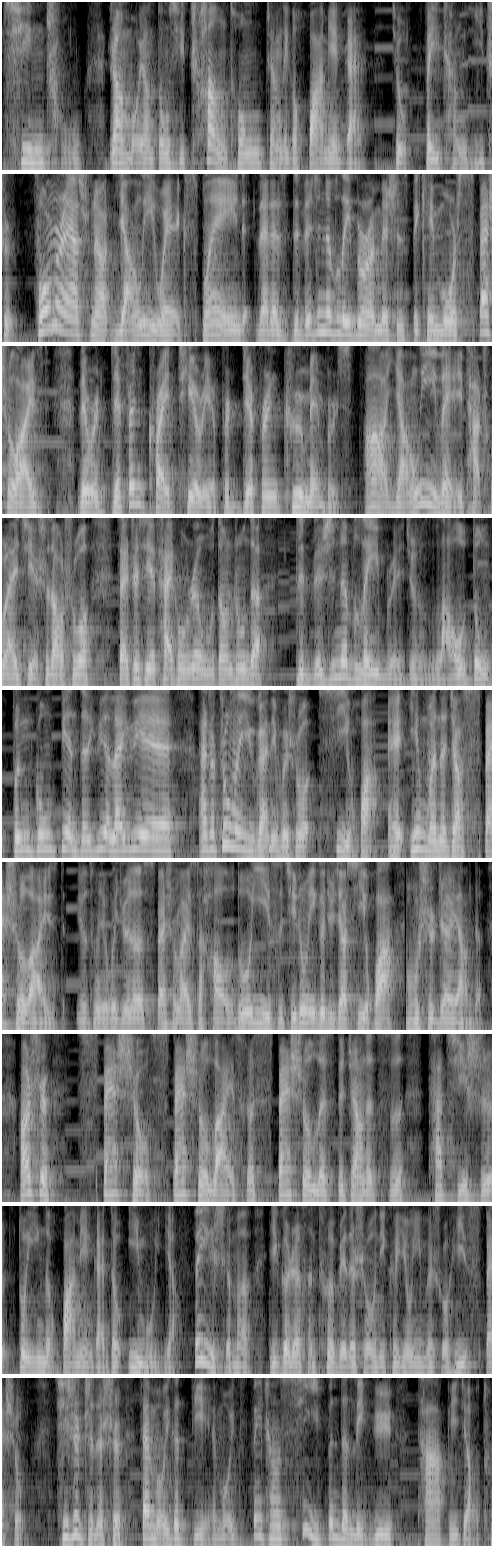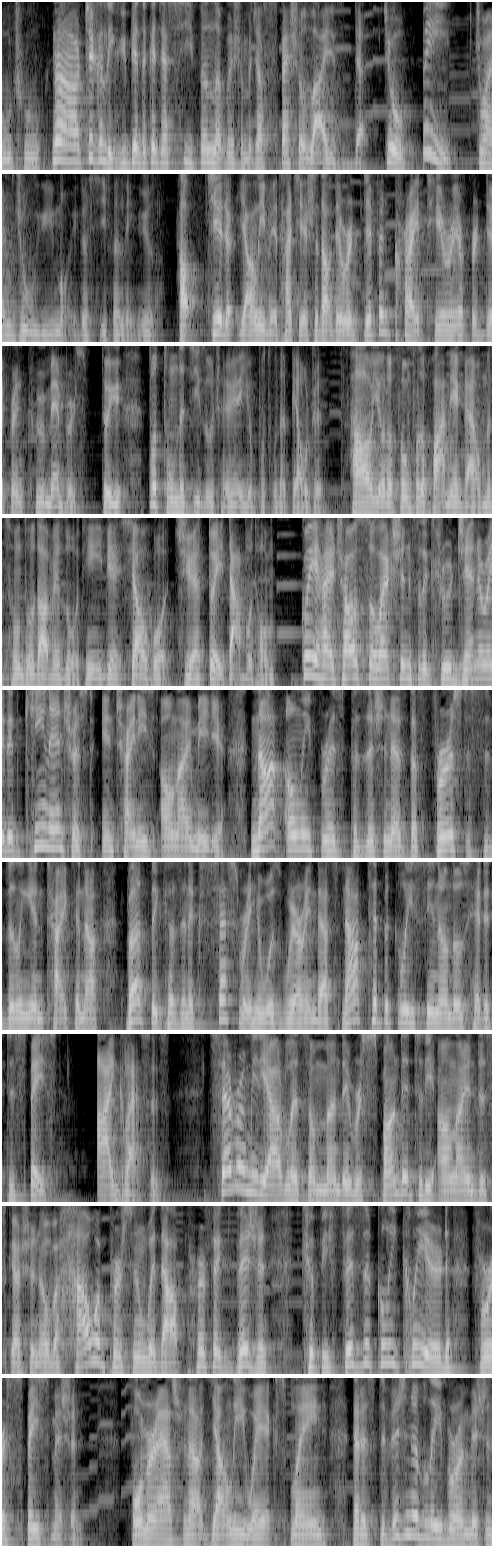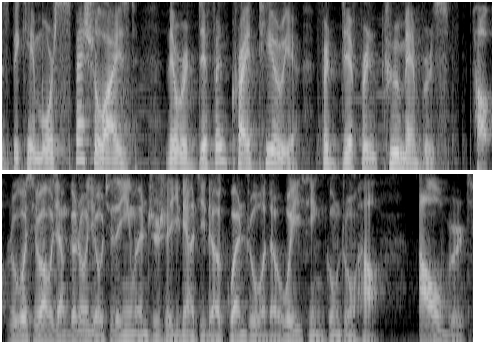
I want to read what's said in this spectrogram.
清除，让某样东西畅通这样的一个画面感就非常一致。Former astronaut Yang Liwei explained that as division of labor on missions became more specialized, there were different criteria for different crew members. 啊，杨利伟他出来解释到说，在这些太空任务当中的 division of labor 就是劳动分工变得越来越，按照中文语感你会说细化，哎，英文呢叫 specialized。有同学会觉得 specialized 好多意思，其中一个就叫细化，不是这样的，而是 special、specialize 和 specialist 这样的词，它其实对应的画面感都一模一样。为什么一个人很特别的时候，你可以用英文说 he's special？其实指的是在某一个点、某一个非常细分的领域，它比较突出。那这个领域变得更加细分了，为什么叫 specialized？就被专注于某一个细分领域了。好，接着杨利伟他解释到，there were different criteria for different crew members。对于不同的机组成员有不同的标准。好，有了丰富的画面感，我们从头到尾裸听一遍，效果绝对大不同。Gui Haichao's selection for the crew generated keen interest in Chinese online media, not only for his position as the first civilian taikonaut, but because an accessory he was wearing that's not typically seen on those headed to space eyeglasses. Several media outlets on Monday responded to the online discussion over how a person without perfect vision could be physically cleared for a space mission. Former astronaut Yang Liwei explained that as division of labor on missions became more specialized, there were different criteria for different crew members. 好，如果喜欢我讲各种有趣的英文知识，一定要记得关注我的微信公众号 Albert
